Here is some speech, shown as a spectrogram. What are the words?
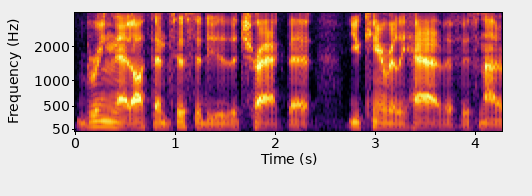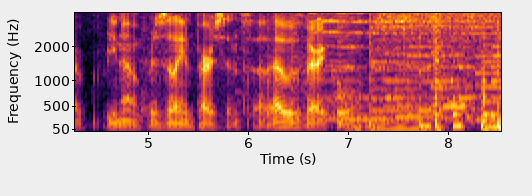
bring that authenticity to the track that you can't really have if it's not a you know Brazilian person. So that was very cool.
